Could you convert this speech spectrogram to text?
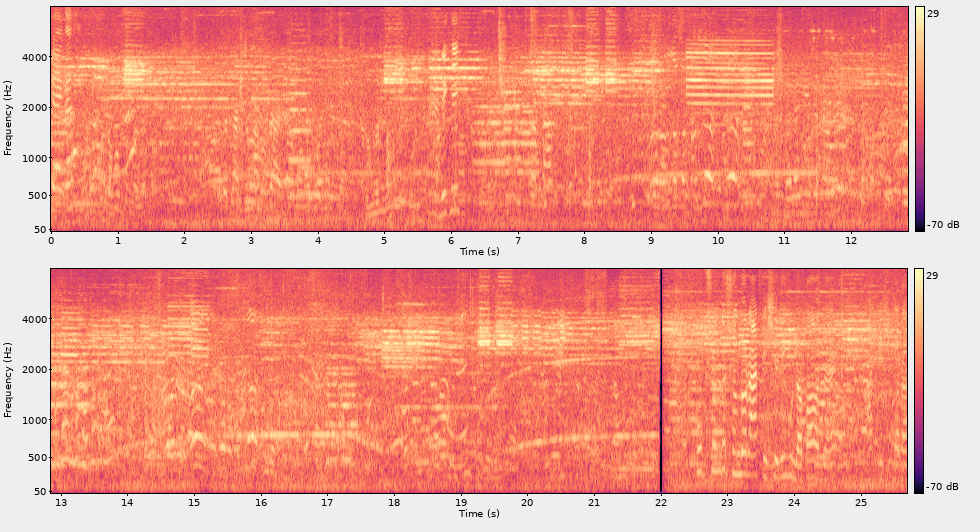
ব্যাগ আছে শুনবেন না? দেখি। খুব সুন্দর সুন্দর আর্টিস্টের এগুলো পাওয়া যায়। আর্টিস্ট করা।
